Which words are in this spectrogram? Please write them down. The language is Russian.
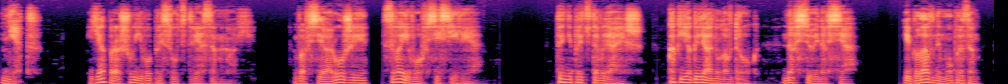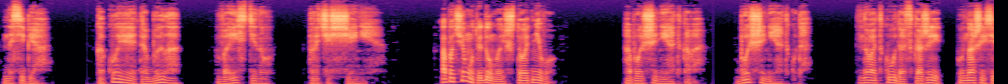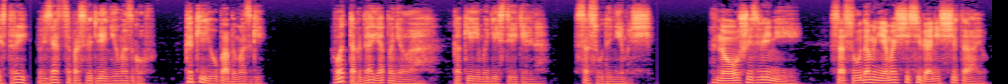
Нет. Я прошу его присутствия со мной. Во всеоружии своего всесилия. Ты не представляешь, как я глянула вдруг на все и на вся. И главным образом на себя. Какое это было воистину прочищение. А почему ты думаешь, что от него? А больше не от кого. Больше не откуда. Но откуда, скажи, у нашей сестры взяться просветлению мозгов? Какие у бабы мозги? Вот тогда я поняла, какие мы действительно сосуды немощи. Ну уж извини, сосудом немощи себя не считаю.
